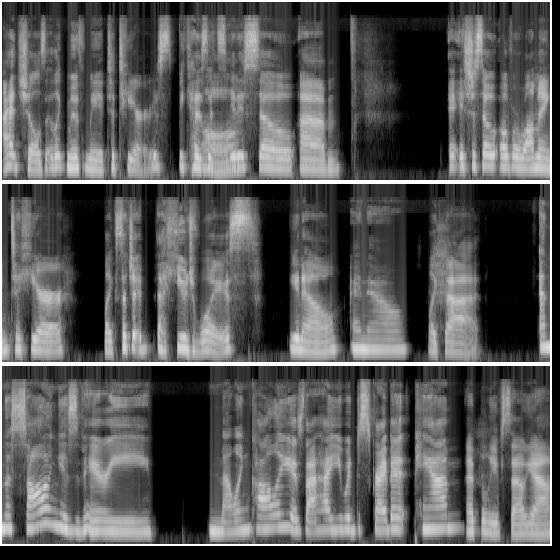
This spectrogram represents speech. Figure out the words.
I had chills. It like moved me to tears because Aww. it's it is so um it, it's just so overwhelming to hear like such a, a huge voice, you know. I know. Like that. And the song is very melancholy. Is that how you would describe it, Pam? I believe so, yeah.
